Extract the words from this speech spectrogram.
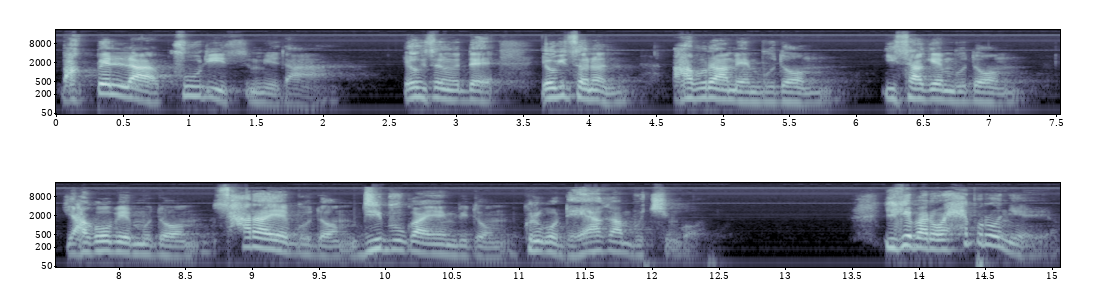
막벨라 굴이 있습니다. 여기서는 근데 여기서는 아브라함의 무덤, 이삭의 무덤, 야곱의 무덤, 사라의 무덤, 리브가의 무덤, 그리고 레아가 묻힌 곳. 이게 바로 헤브론이에요.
